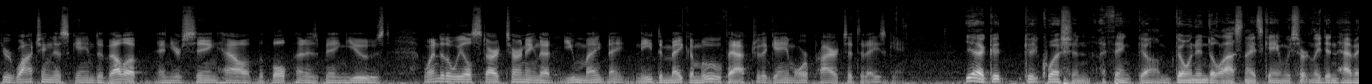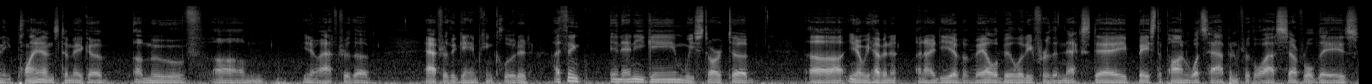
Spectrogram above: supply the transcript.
you're watching this game develop, and you're seeing how the bullpen is being used. When do the wheels start turning that you might need to make a move after the game or prior to today's game? Yeah, good good question. I think um, going into last night's game, we certainly didn't have any plans to make a, a move. Um, you know, after the after the game concluded, I think in any game we start to, uh, you know, we have an, an idea of availability for the next day based upon what's happened for the last several days.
